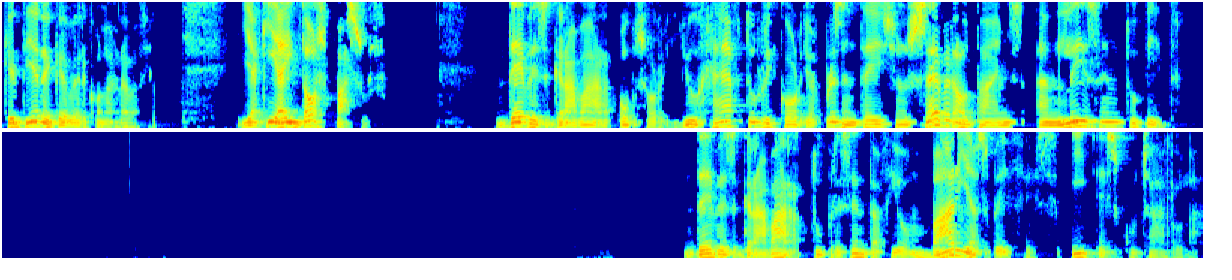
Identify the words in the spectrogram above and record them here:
¿Qué tiene que ver con la grabación? Y aquí hay dos pasos. Debes grabar, oh sorry, you have to record your presentation several times and listen to it. Debes grabar tu presentación varias veces y escucharla.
